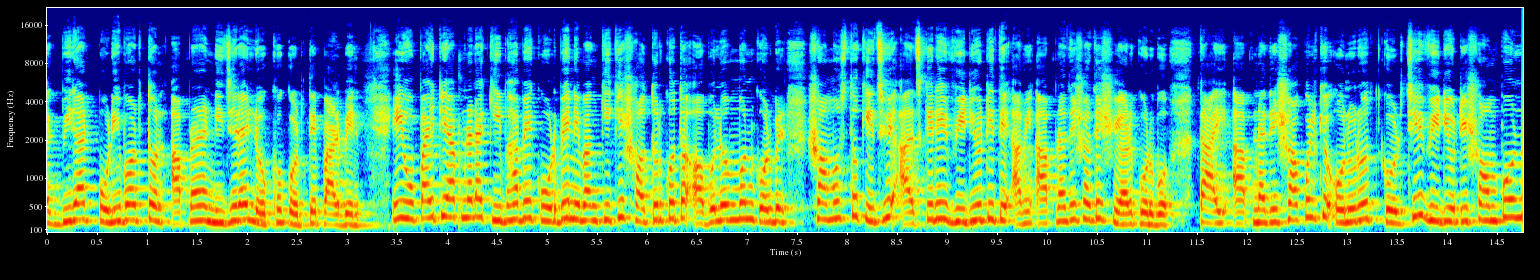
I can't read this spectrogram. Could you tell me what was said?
এক বিরাট পরিবর্তন আপনারা নিজেরাই লক্ষ্য করতে পারবেন। এই উপায়টি আপনারা কীভাবে করবেন এবং কি কি সতর্কতা অবলম্বন করবেন, সমস্ত কিছুই আজকের এই ভিডিওটিতে আমি আপনাদের সাথে শেয়ার করব। তাই আপনাদের সকলকে অনুরোধ করছি ভিডিওটি সম্পূর্ণ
